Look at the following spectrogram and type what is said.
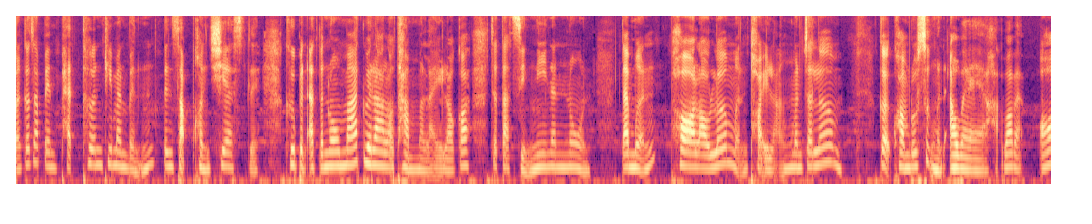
มันก็จะเป็นแพทเทิร์นที่มันเป็นเป็น subconscious เลย คือเป็นอัตโนมัติ เวลาเราทำอะไร เราก็จะตัดสินนี่นั่นโน่น แต่เหมือนพอเราเริ่มเหมือนถอยหลัง มันจะเริ่มเกิดความรู้สึกเหมือน aware ค่ะ ว่าแบบอ๋อ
